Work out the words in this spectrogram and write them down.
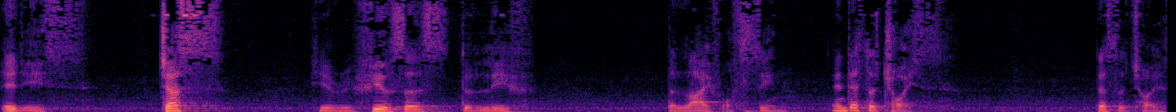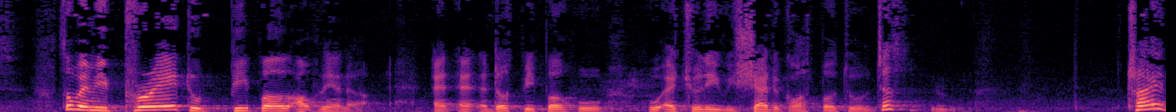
it is just he refuses to live the life of sin. And that's a choice. That's a choice. So when we pray to people of, you know, and, and, and those people who, who actually we share the gospel to, just try,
